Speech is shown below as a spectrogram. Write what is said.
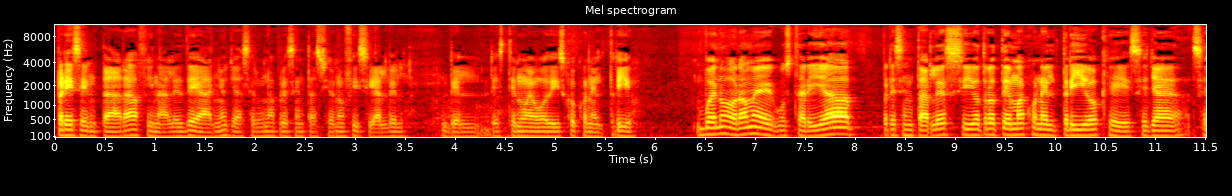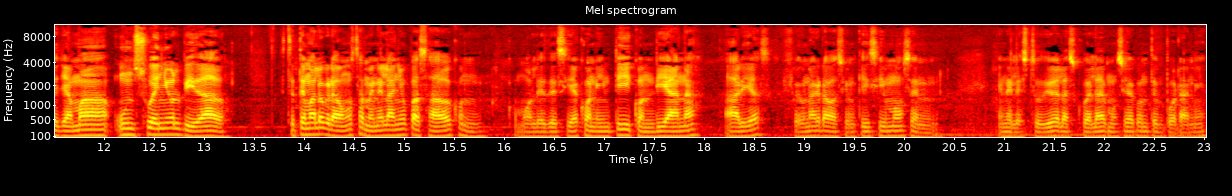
presentar a finales de año, ya hacer una presentación oficial del, del, de este nuevo disco con el trío. Bueno, ahora me gustaría presentarles sí otro tema con el trío que se, ya, se llama Un sueño olvidado. Este tema lo grabamos también el año pasado con, como les decía, con Inti y con Diana Arias. Fue una grabación que hicimos en, en el estudio de la Escuela de Música Contemporánea.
